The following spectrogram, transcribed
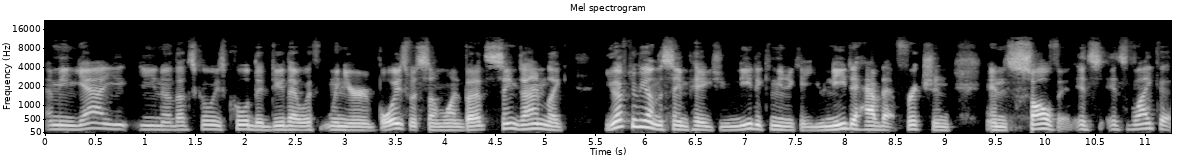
I mean, yeah, you you know that's always cool to do that with when you're boys with someone, but at the same time, like you have to be on the same page. You need to communicate. You need to have that friction and solve it. It's it's like a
